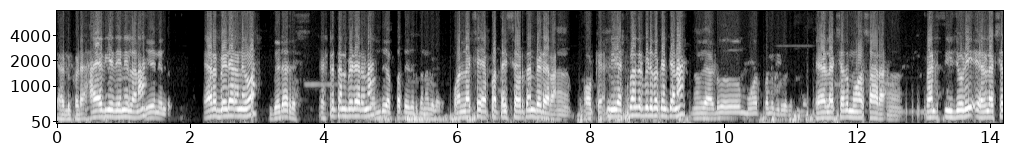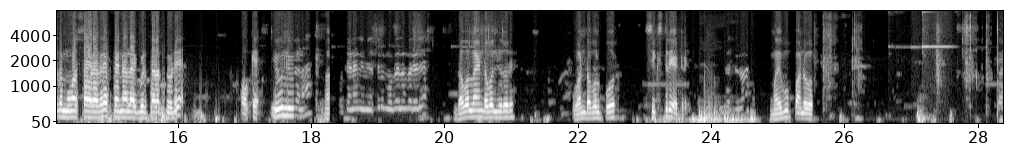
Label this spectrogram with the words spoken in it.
ಎರಡು ಕಡೆ. ಹಾಯದ್ಗೆ ಏನಿಲ್ಲಣ್ಣ ಏನಿಲ್ರಿ. ಯಾರು ಬೇಡ್ಯಾರ ನೀವು? ಬೇಡ್ಯಾರ್ರಿ ಎಷ್ಟು ತನ ಬೇಡ್ಯಾರಣ್ಣ? ಒಂದು ಎಪ್ಪತ್ತೈದರ ತನ ಬೇಡ ಒಂದ್ ಲಕ್ಷ ಎಪ್ಪತ್ತೈದು ಸಾವಿರ ತನ ಬೇಡ್ಯಾರ? ಓಕೆ ನೀವು ಎಷ್ಟು ಬಂದ್ರೆ ಬಿಡ್ಬೇಕಂತೇನ ನಾವ್ ಎರಡು ಮೂವತ್ತು ಬಂದು ಬಿಡ್ಬೇಕಂತ ಎರಡ್ ಲಕ್ಷದ ಮೂವತ್ ಸಾವಿರ. ಫ್ರೆಂಡ್ಸ್ ಈ ಜೋಡಿ ಎರಡ್ ಲಕ್ಷದ ಮೂವತ್ ಸಾವಿರ ಆದ್ರೆ ಫೈನಲ್ ಆಗಿ ಬಿಡ್ತಾರಂತ ನೋಡಿ. ಓಕೆ ಇವ್ ನೀವೇನಾ? ಓಕೆನಾ ನಿಮ್ಮ ಹೆಸರು ಮೊಬೈಲ್ ನಂಬರ್ ಹೇಳಿ. ಡಬಲ್ ನೈನ್ ಡಬಲ್ ಜೀರೋ ರೀ. One double four six three eight ರೀ. ನಿಮ್ಮ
